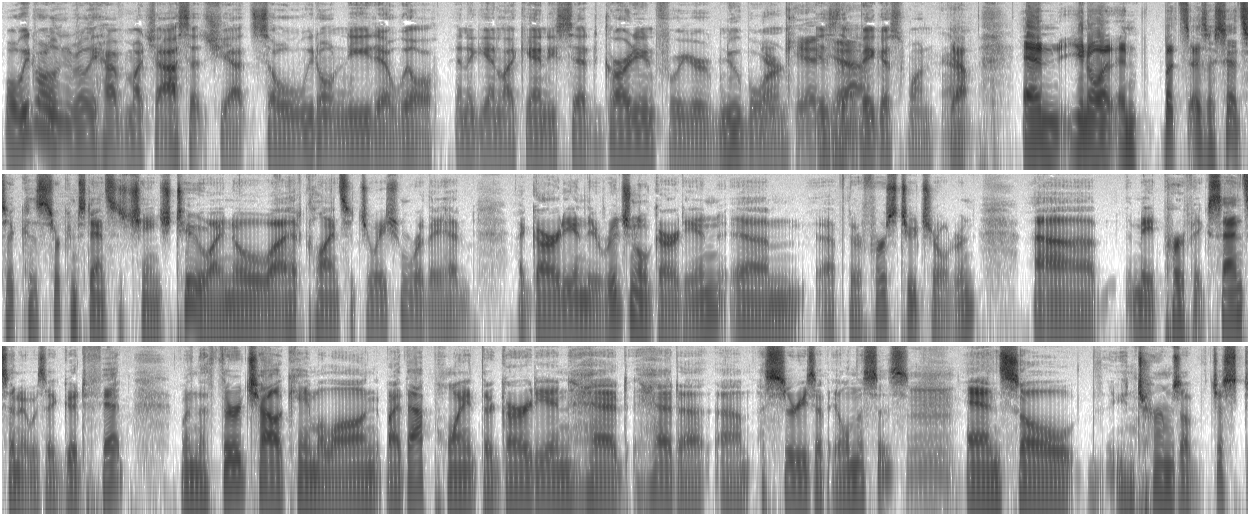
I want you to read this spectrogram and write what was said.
well, we don't really have much assets yet, so we don't need a will. And again, like Andy said, guardian for your newborn kid, is yeah. the biggest one. Yeah. And, you know, and, but as I said, because circumstances change too. I know I had a client situation where they had a guardian, the original guardian um, of their first two children, uh, made perfect sense and it was a good fit. When the third child came along, by that point, their guardian had had a, um, a series of illnesses. And so, in terms of just,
